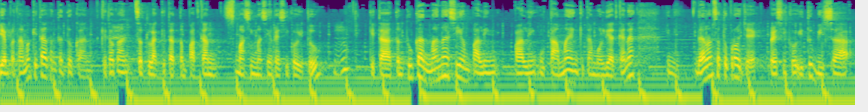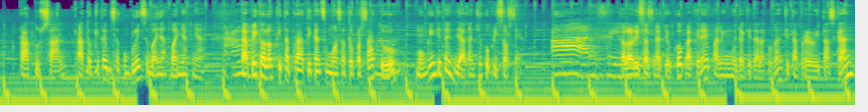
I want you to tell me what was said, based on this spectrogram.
Yang pertama kita akan tentukan, kita akan setelah kita tempatkan masing-masing resiko itu, kita tentukan mana sih yang paling paling utama yang kita mau lihat karena ini dalam satu proyek resiko itu bisa ratusan atau kita bisa kumpulin sebanyak-banyaknya. Tapi kalau kita perhatikan semua satu persatu, mungkin kita tidak akan cukup resource-nya. Ah. Kalau resource nggak cukup, akhirnya yang paling mudah kita lakukan, kita prioritaskan.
